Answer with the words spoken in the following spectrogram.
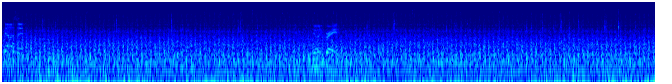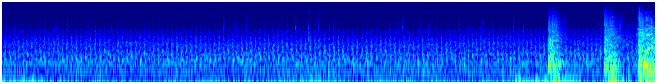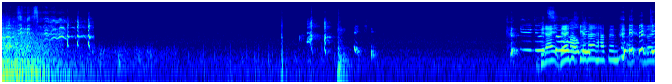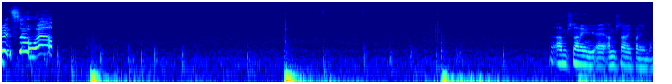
he does it. You're doing great. Ha Did I so did I well, just hear dude. that happen? I, You're I- doing so well. I'm just not any. Uh, I'm just not any fun anymore.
